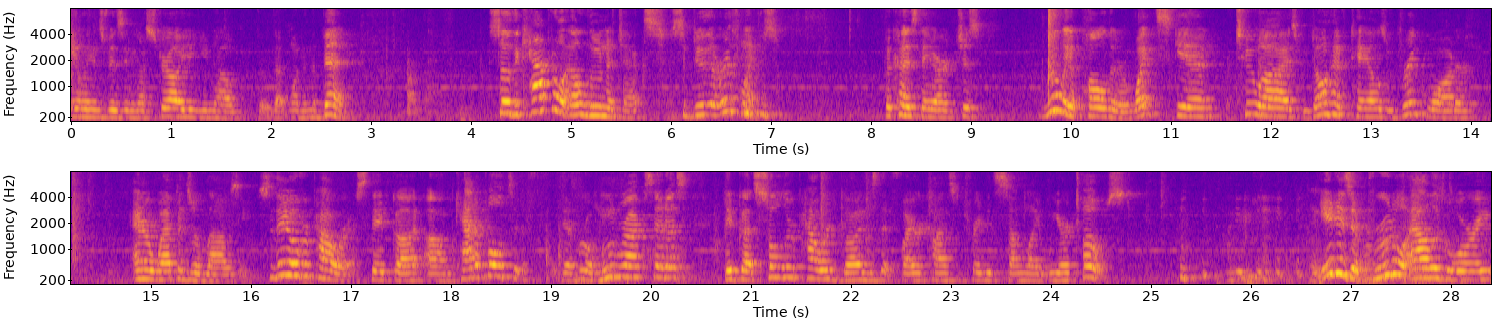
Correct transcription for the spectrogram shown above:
aliens visiting Australia, you know, throw that one in the bin. So the capital L lunatics subdue the earthlings because they are just really appalled at our white skin, our two eyes, we don't have tails, we drink water, and our weapons are lousy. So they overpower us. They've got um, catapults that hurl moon rocks at us. They've got solar powered guns that fire concentrated sunlight. We are toast. it is a brutal allegory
